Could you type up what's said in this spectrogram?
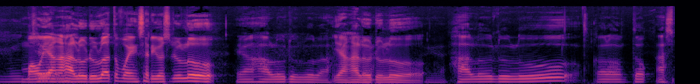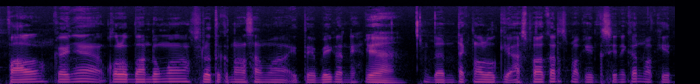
Mince. Mau yang halu dulu atau mau yang serius dulu? Yang halu dulu lah. Yang halu dulu. Ya. Halu dulu kalau untuk aspal kayaknya kalau Bandung mah sudah terkenal sama ITB kan ya. Ya, Dan teknologi aspal kan semakin ke sini kan makin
